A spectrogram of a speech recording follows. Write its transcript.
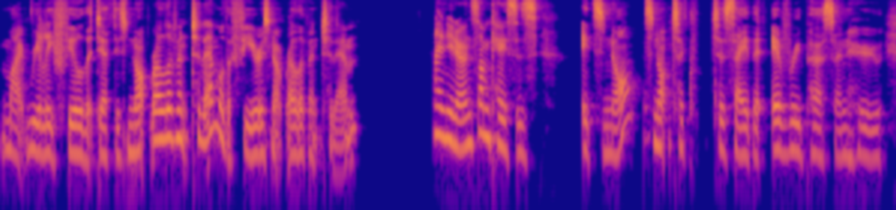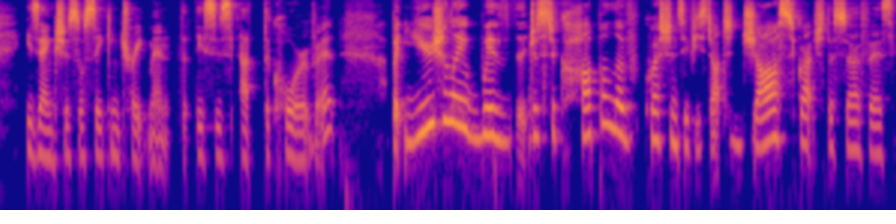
might really feel that death is not relevant to them or the fear is not relevant to them. And you know, in some cases it's not. It's not to, to say that every person who is anxious or seeking treatment, that this is at the core of it. But usually, with just a couple of questions, if you start to just scratch the surface,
